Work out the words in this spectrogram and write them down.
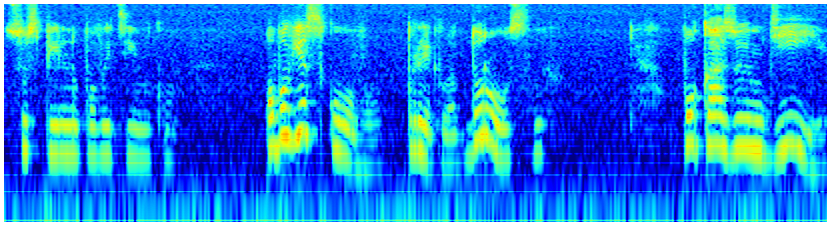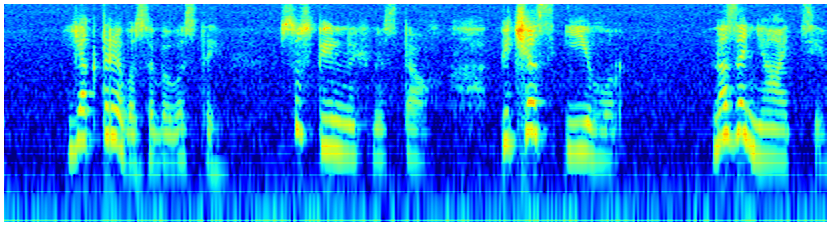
суспільну поведінку. Обов'язково приклад дорослих, показуємо дії, як треба себе вести в суспільних містах, під час ігор, на занятті,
